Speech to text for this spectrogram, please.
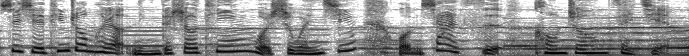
谢谢听众朋友您的收听，我是文心，我们下次空中再见。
